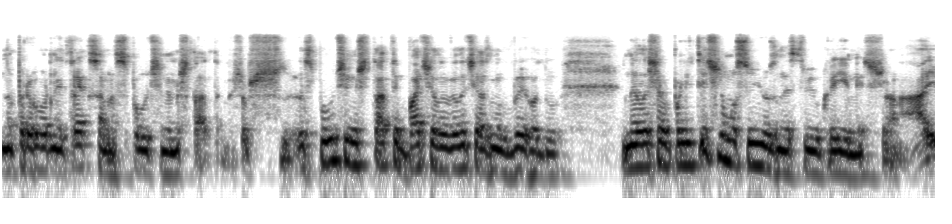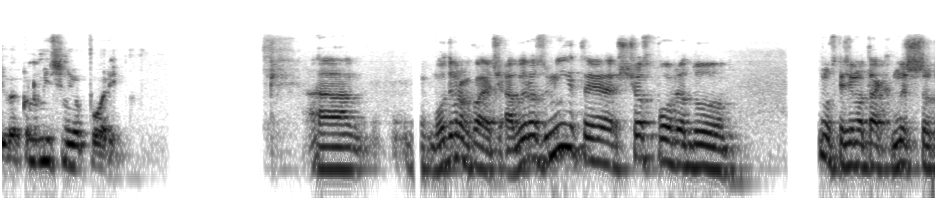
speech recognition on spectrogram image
на переговорний трек саме з Сполученими Штатами, щоб Сполучені Штати бачили величезну вигоду не лише в політичному союзництві України США, а й в економічній опорі. А, Володимир Миколаївич, а ви розумієте, що з погляду, ну скажімо так, ми ж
